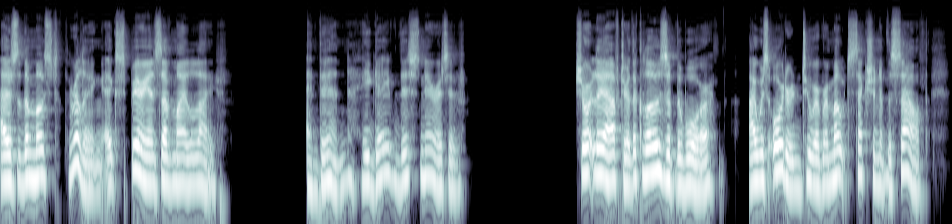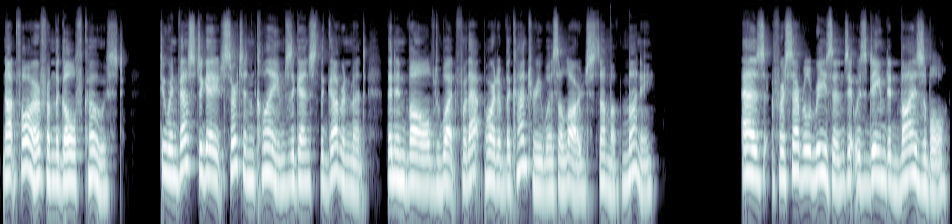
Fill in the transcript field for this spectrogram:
as the most thrilling experience of my life. And then he gave this narrative. Shortly after the close of the war, I was ordered to a remote section of the South, not far from the Gulf Coast, to investigate certain claims against the government that involved what for that part of the country was a large sum of money. As for several reasons it was deemed advisable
